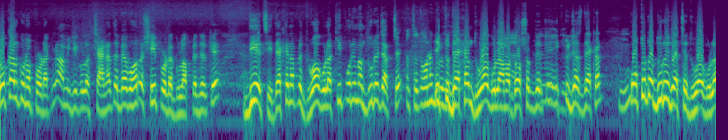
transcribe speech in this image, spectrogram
লোকাল কোনো প্রোডাক্ট না আমি যেগুলো চায়নাতে ব্যবহার হয় সেই প্রোডাক্টগুলো আপনাদেরকে দিয়েছি। দেখেন আপনি ধোঁয়াগুলা কি পরিমাণ দূরে যাচ্ছে? আচ্ছা, একটু দেখান ধোঁয়াগুলো আমার দর্শকদেরকে একটু জাস্ট দেখান। কতটা দূরে যাচ্ছে ধোঁয়াগুলা?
